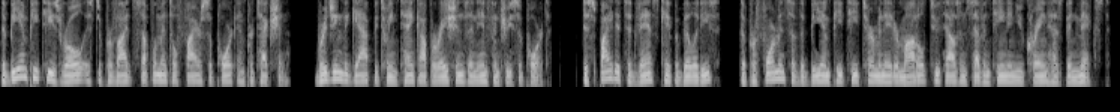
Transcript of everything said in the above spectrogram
The BMPT's role is to provide supplemental fire support and protection, bridging the gap between tank operations and infantry support. Despite its advanced capabilities, the performance of the BMPT Terminator Model 2017 in Ukraine has been mixed.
